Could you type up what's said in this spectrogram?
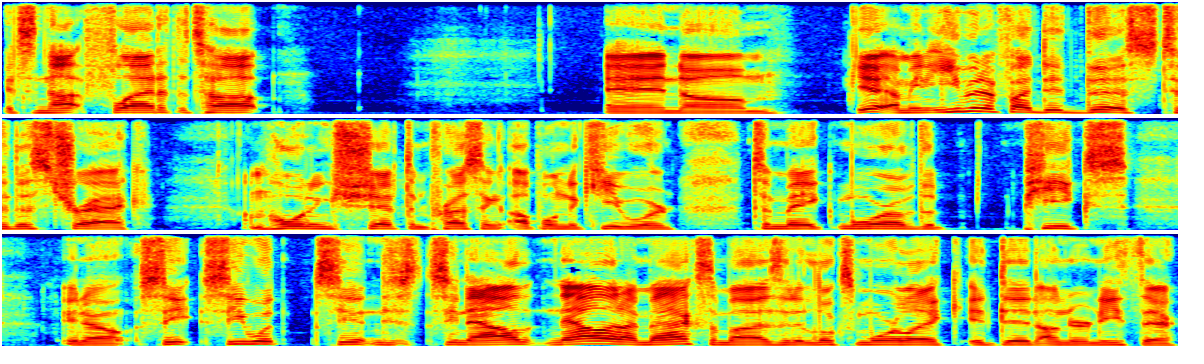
It's not flat at the top. And um, yeah, I mean, even if I did this to this track, I'm holding shift and pressing up on the keyboard to make more of the peaks. You know, see see what see see now now that I maximize it, it looks more like it did underneath there.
